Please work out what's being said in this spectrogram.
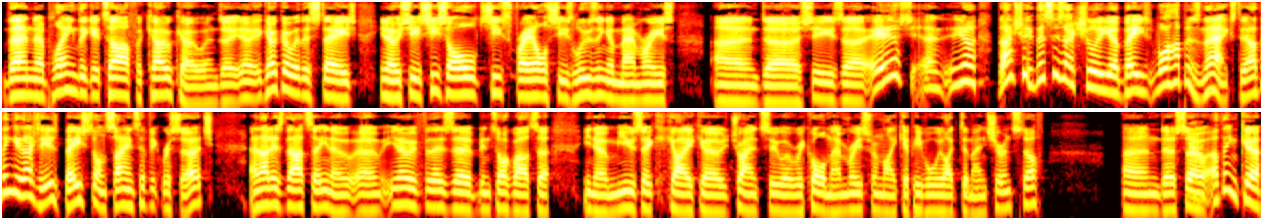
then uh, playing the guitar for Coco. And uh, you know, Coco at this stage, you know, she's she's old, she's frail, she's losing her memories. And uh, she's, uh, yeah, she, and you know, actually, this is actually uh, based. What happens next? I think it actually is based on scientific research, and that is that uh, you know, um, you know, if there's uh, been talk about uh, you know music like uh, trying to uh, recall memories from like uh, people with like dementia and stuff, and uh, so yeah. I think uh,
